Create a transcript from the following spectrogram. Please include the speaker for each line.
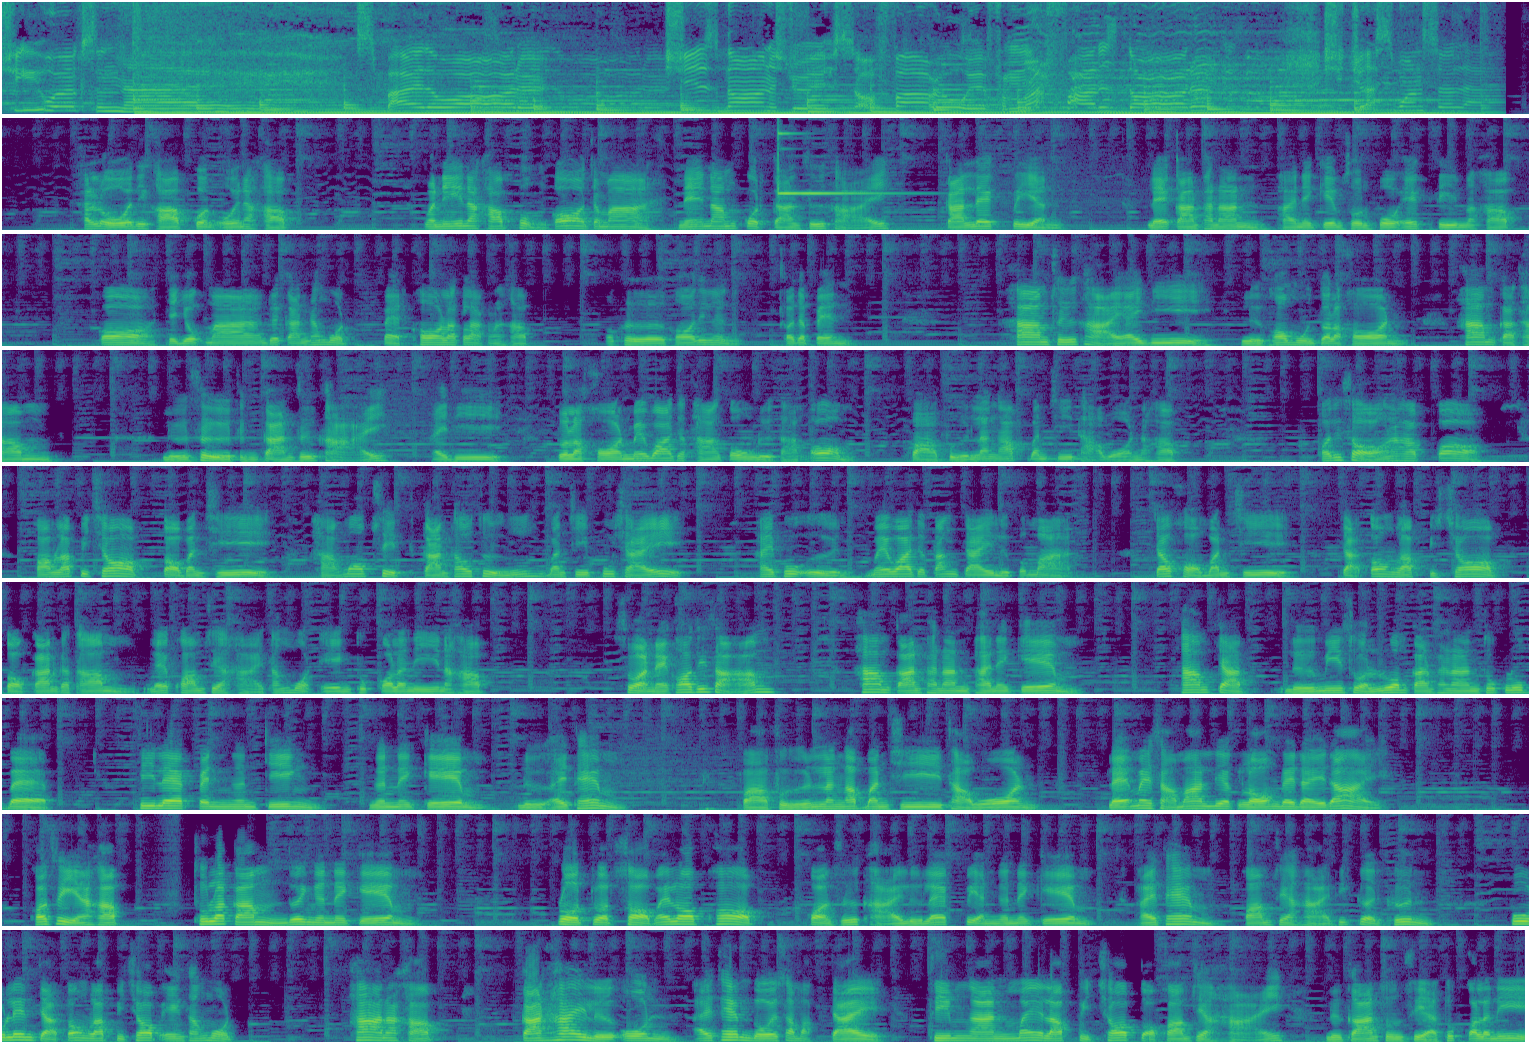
Speaker 1: She works the nights by the water. She's gone astray, so far away from her father's daughter. She just wants a life.
Speaker 2: ฮัลโหลสวัสดีครับกวนโอ้ยนะครับ วันนี้นะครับผมก็จะมาแนะนำกฎการซื้อขาย การแลกเปลี่ยน และการพนันภายในเกมโซน 4X Team นะครับ ก็จะยกมาด้วยกันทั้งหมด 8 ข้อหลักๆนะครับ ก็คือข้อที่ 1 ก็จะเป็น ห้ามซื้อขาย ID หรือข้อมูลตัวละคร ห้ามกระทำหรือสื่อถึงการซื้อขาย ID ตัวละครไม่ว่าจะทางตรงหรือทางอ้อม ฝ่าฝืนระงับบัญชีถาวรนะครับ ข้อที่2นะครับก็ความรับผิดชอบต่อบัญชี หากมอบสิทธิ์การเข้าถึงบัญชีผู้ใช้ ให้ผู้อื่นไม่ว่าจะตั้งใจหรือประมาท เจ้าของบัญชีจะต้องรับผิดชอบต่อการกระทำและความเสียหายทั้งหมดเองทุกกรณีนะครับ ส่วนในข้อที่ 3 ห้ามการพนันภายในเกม ห้ามจัดหรือมีส่วนร่วมการพนันทุกรูปแบบ ที่แลกเป็นเงินจริง เงินในเกม หรือไอเทมฝ่าฝืนระงับบัญชีถาวร และไม่สามารถเรียกร้องใด ๆ ได้ ข้อ 4 นะครับ ธุรกรรมด้วยเงินในเกม โปรดตรวจสอบให้รอบคอบ ก่อนซื้อขายหรือแลกเปลี่ยนเงินในเกม ไอเทม ความเสียหายที่เกิดขึ้น ผู้เล่นจะต้องรับผิดชอบเองทั้งหมด 5 นะครับ การให้หรือโอนไอเทมโดยสมัครใจ ทีมงานไม่รับผิดชอบต่อความเสียหาย หรือการสูญเสียทุกกรณี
